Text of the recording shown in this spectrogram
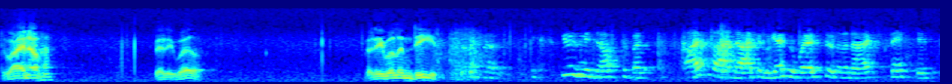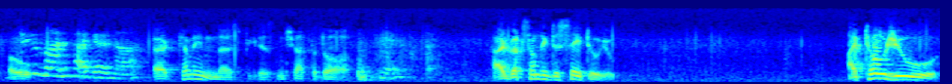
Do I know her? Very well. Very well indeed. Uh, excuse me, Doctor, but I find I can get away sooner than I expected. Oh. Do you mind if I go now? Uh, come in, Nurse Peters, and shut the door. Yes. I've got something to say to you. I told you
